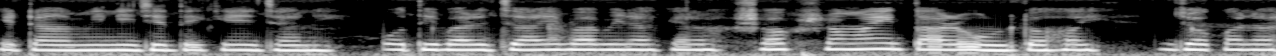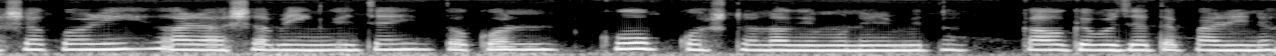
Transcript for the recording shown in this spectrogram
এটা আমি নিজে থেকেই জানি। প্রতিবার যাই ভাবি না কেন, সব সময় তার উল্টো হয়। যখন আশা করি আর আশা ভেঙে যাই তখন খুব কষ্ট লাগে মনের ভিতর, কাউকে বোঝাতে পারি না।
